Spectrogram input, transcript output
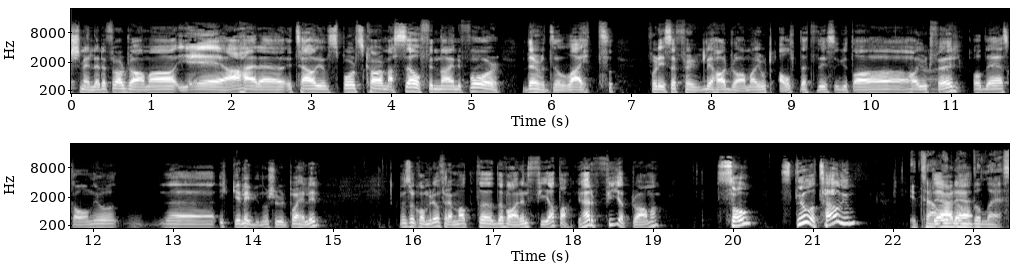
smeller det fra drama Yeah, I had an Italian sports car myself in 94. They're a delight. Fordi selvfølgelig har drama gjort alt dette disse gutta har gjort før. Og det skal han jo eh, ikke legge noe skjul på heller. Men så kommer det jo frem at eh, det var en Fiat, da. You had a Fiat drama. So, still Italian. Italian det. nonetheless,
